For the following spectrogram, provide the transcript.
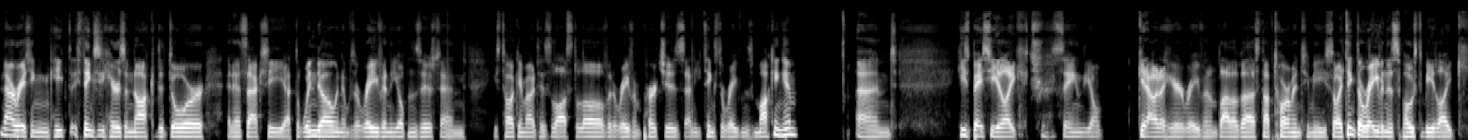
narrating. He thinks he hears a knock at the door, and it's actually at the window, and it was a raven. He opens it, and he's talking about his lost love, and a raven perches, and he thinks the raven's mocking him, and he's basically like tr- saying, you know, get out of here, raven, blah blah blah, stop tormenting me. So I think the raven is supposed to be like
